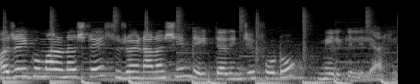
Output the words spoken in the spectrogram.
अजय कुमार नष्टे सुजय नाना शिंदे इत्यादींचे फोटो मेल केलेले आहेत.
